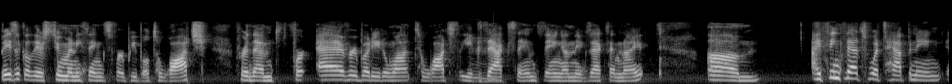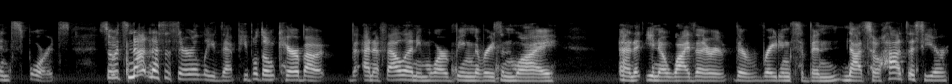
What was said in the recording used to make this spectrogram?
basically there's too many things for people to watch for them for everybody to want to watch the mm-hmm. exact same thing on the exact same night um, i think that's what's happening in sports so it's not necessarily that people don't care about the NFL anymore being the reason why, and you know why their their ratings have been not so hot this year.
